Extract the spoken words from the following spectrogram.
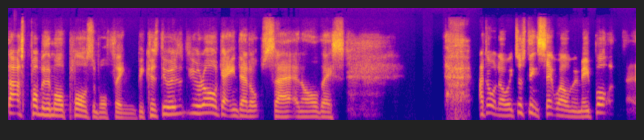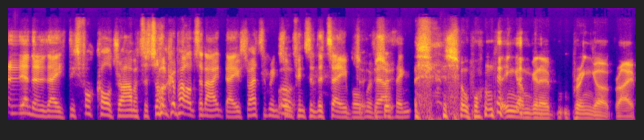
That's probably the more plausible thing because they were, you were all getting dead upset and all this. I don't know. It just didn't sit well with me. But at the end of the day, there's fuck all drama to talk about tonight, Dave. So I had to bring well, something to the table so, with it, so, I think. So one thing I'm going to bring up, right?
